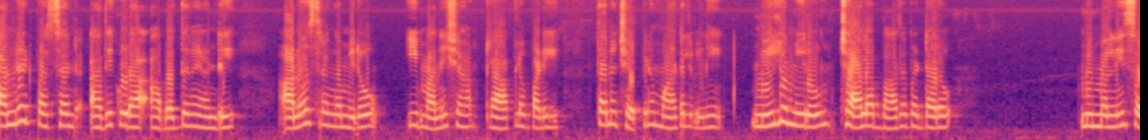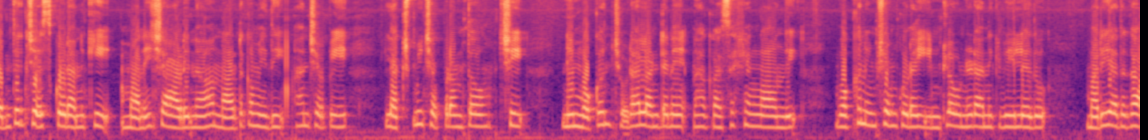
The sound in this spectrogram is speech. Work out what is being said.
హండ్రెడ్ పర్సెంట్ అది కూడా అబద్ధమే అండి. అనవసరంగా మీరు ఈ మనిష ట్రాప్లో పడి తను చెప్పిన మాటలు విని మీలో మీరు చాలా బాధపడ్డారు. మిమ్మల్ని సొంతం చేసుకోవడానికి మనిషి ఆడిన నాటకం ఇది అని చెప్పి లక్ష్మి చెప్పడంతో ఛీ నీ ముఖం చూడాలంటేనే నాకు అసహ్యంగా ఉంది. ఒక్క నిమిషం కూడా ఇంట్లో ఉండడానికి వీలేదు మర్యాదగా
